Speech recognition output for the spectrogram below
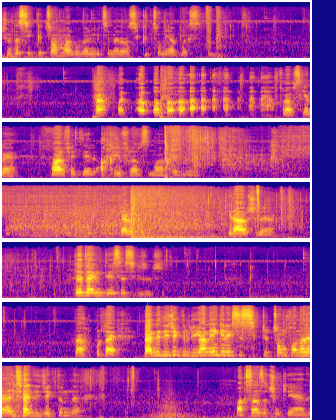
Şurada Secret Tom var. Bu bölüm bitirmeden o Secret Tom'u yapmak istiyorum. Ha bak hop hop hop. Fraps gene marifetleri akıyor Fraps'ın marifetleri. Gel bakalım. Gir abi şuraya. Deden diye ses çıkıyorsun. Hah buradayım. Ben de diyecektim dünyanın en gereksiz Secret Tom falan herhalde diyecektim de. Baksanıza çünkü yani.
